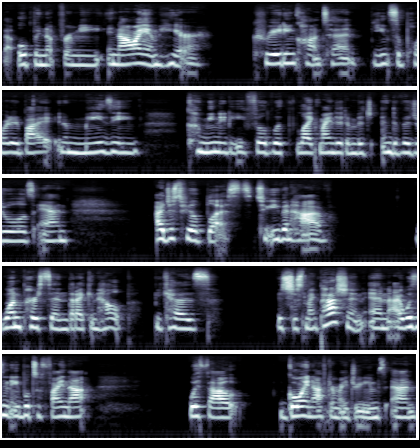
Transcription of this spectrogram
that opened up for me. And now I am here creating content, being supported by an amazing community filled with like minded individuals. And I just feel blessed to even have one person that I can help because it's just my passion. And I wasn't able to find that without going after my dreams and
